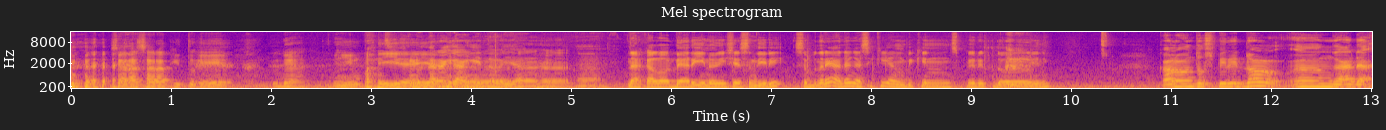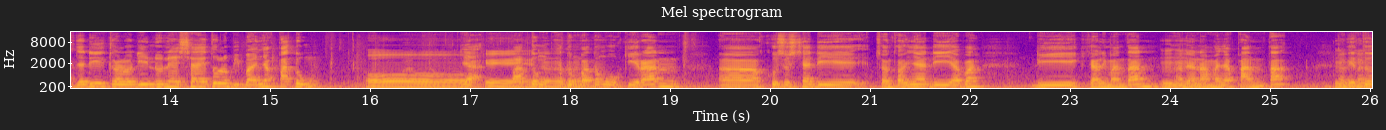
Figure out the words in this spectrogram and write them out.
syarat-syarat itu kayak udah menyimpang sih. Iya, iya. sebenarnya nggak gitu ya. Nah. Kalau dari Indonesia sendiri sebenarnya ada nggak sih Ki yang bikin spirit doll ini? kalau untuk spirit doll eh, nggak ada jadi kalau di Indonesia itu lebih banyak patung Oh, ya oke. patung Aha. patung-patung ukiran eh, khususnya di contohnya di apa di Kalimantan Mm-mm. ada namanya panta itu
